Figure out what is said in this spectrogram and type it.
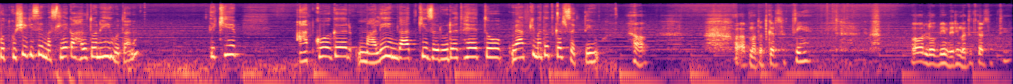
खुदकुशी किसी मसले का हल तो नहीं होता ना? देखिए, आपको अगर माली इमदाद की ज़रूरत है तो मैं आपकी मदद कर सकती हूँ। हाँ आप मदद कर सकती हैं और लोग भी मेरी मदद कर सकते हैं।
